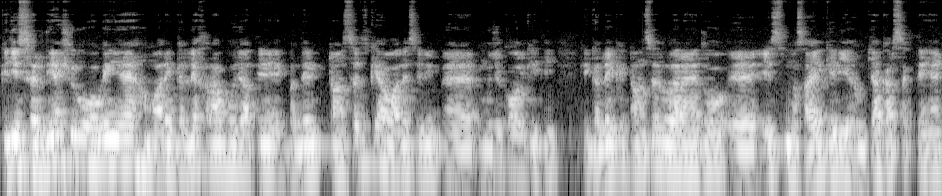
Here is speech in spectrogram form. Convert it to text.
کہ جی سردیاں شروع ہو گئی ہیں، ہمارے گلے خراب ہو جاتے ہیں۔ ایک بندے ٹرانسلز کے حوالے سے بھی مجھے کال کی تھی۔ کہ گلے کے ٹانسر وغیرہ ہیں تو اس مسائل کے لیے ہم کیا کر سکتے ہیں؟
